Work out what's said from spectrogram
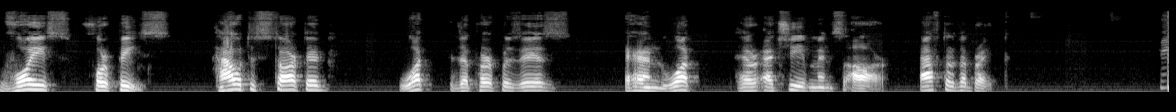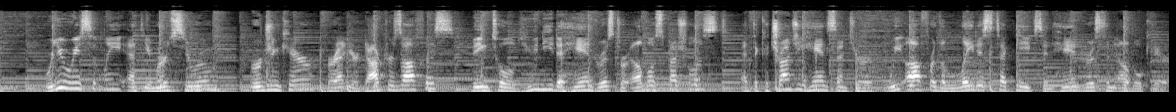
Voice for Peace, how it started, what the purpose is, and what her achievements are after the break. Were you recently at the emergency room, urgent care, or at your doctor's office being told you need a hand, wrist, or elbow specialist? At the Katranji Hand Center, we offer the latest techniques in hand, wrist, and elbow care.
